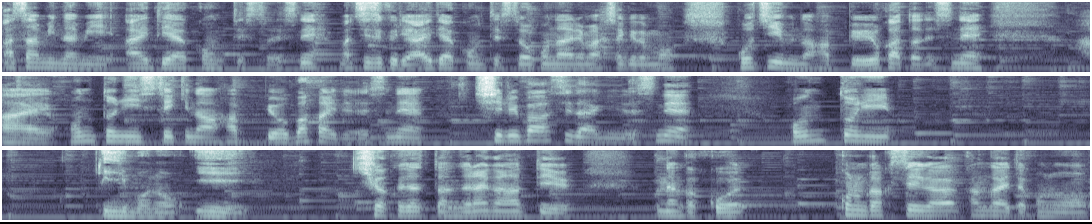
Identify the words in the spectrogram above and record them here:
朝南アイデアコンテストですね。街づくりアイデアコンテスト行われましたけども、5チームの発表良かったですね。はい、本当に素敵な発表ばかりでですね、シルバー世代にですね、本当にいいもの、いい企画だったんじゃないかなっていう、なんかこう、この学生が考えたこの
